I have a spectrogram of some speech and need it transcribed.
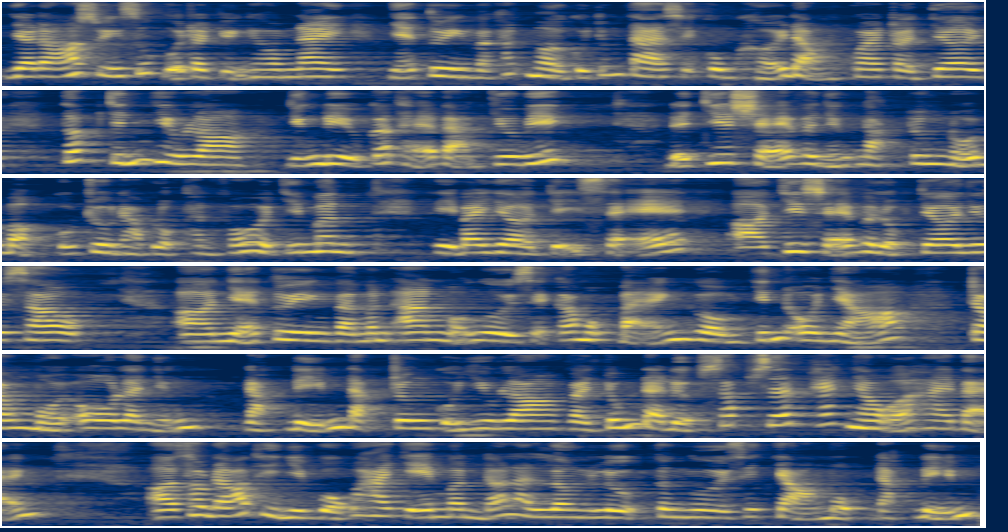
Do đó, xuyên suốt buổi trò chuyện ngày hôm nay, Nhã Tuyền và khách mời của chúng ta sẽ cùng khởi động qua trò chơi Top 9 You Lo, những điều có thể bạn chưa biết. Để chia sẻ về những đặc trưng nổi bật của trường Đại học Luật Thành phố Hồ Chí Minh, thì bây giờ chị sẽ uh, chia sẻ về luật chơi như sau. Uh, Nhã Tuyền và Minh Anh mỗi người sẽ có một bảng gồm 9 ô nhỏ. Trong mỗi ô là những đặc điểm đặc trưng của Diêu Lo và chúng đã được sắp xếp khác nhau ở hai bảng à, sau đó thì nhiệm vụ của hai chị em mình đó là lần lượt từng người sẽ chọn một đặc điểm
